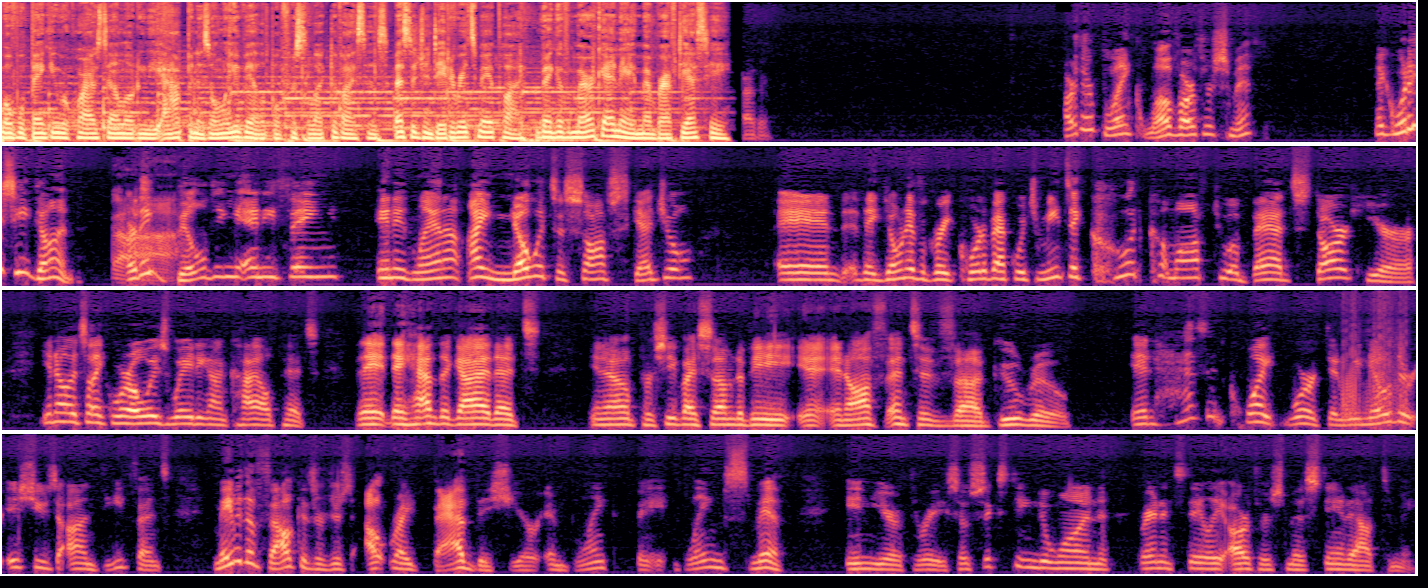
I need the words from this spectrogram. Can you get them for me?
Mobile banking requires downloading the app and is only available for select devices. Message and data rates may apply. Bank of America and a member FDIC. Arthur Blank love Arthur Smith? Like, what has he done? Are they Ah. building anything in Atlanta? I know it's a soft schedule and they don't have a great quarterback, which means they could come off to a bad start here. You know, it's like we're always waiting on Kyle Pitts. They they have the guy that's you know perceived by some to be an offensive uh, guru. It hasn't quite worked, and we know there are issues on defense. Maybe the Falcons are just outright bad this year and blank blame Smith in year three. So 16 to 1, Brandon Staley, Arthur Smith stand out to me.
